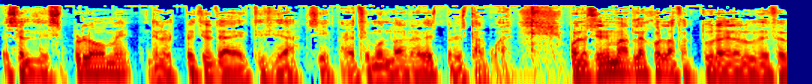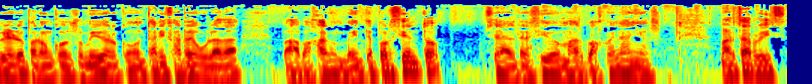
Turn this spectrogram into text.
es el desplome de los precios de la electricidad. Sí, parece el mundo al revés, pero es tal cual. Bueno, sin ir más lejos, la factura de la luz de febrero para un consumidor con tarifa regulada va a bajar un 20%. Será el recibo más bajo en años. Marta Ruiz,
